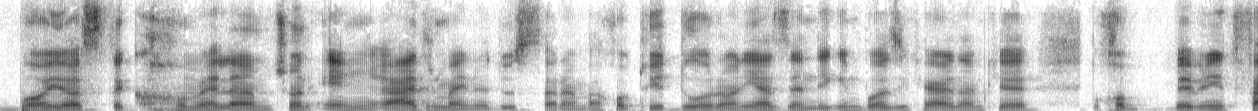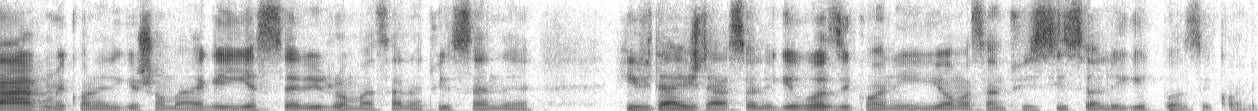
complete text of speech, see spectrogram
بایاست کاملم چون انقدر من اینو دوست دارم. و خب توی دورانی از زندگیم بازی کردم که خب ببینید فرق می‌کنه دیگه. شما اگه یه سری رو مثلا توی سن 17 18 سالگی بازی کنی یا مثلا توی 30 سالگی بازی کنی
